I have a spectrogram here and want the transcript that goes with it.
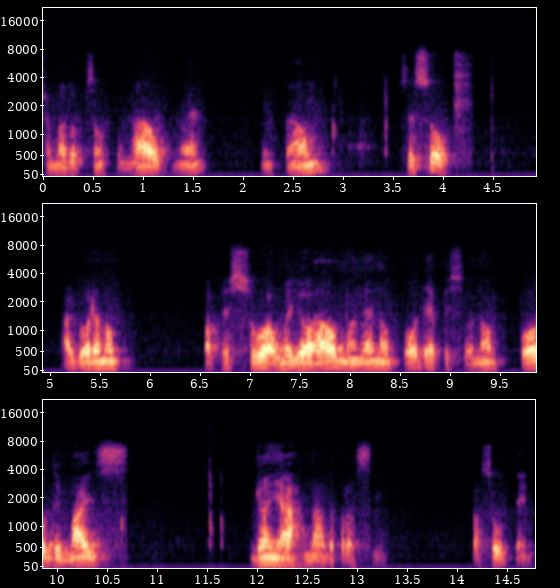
chamada opção final, não é? Então, cessou. Agora não a pessoa, ou melhor, alma, né, não pode a pessoa não pode mais ganhar nada para si. Passou o tempo.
